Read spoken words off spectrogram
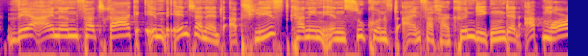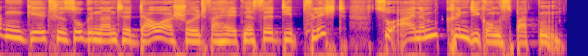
Wer einen Vertrag im Internet abschließt, kann ihn in Zukunft einfacher kündigen, denn ab morgen gilt für sogenannte Dauerschuldverhältnisse die Pflicht zu einem Kündigungsbutton.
